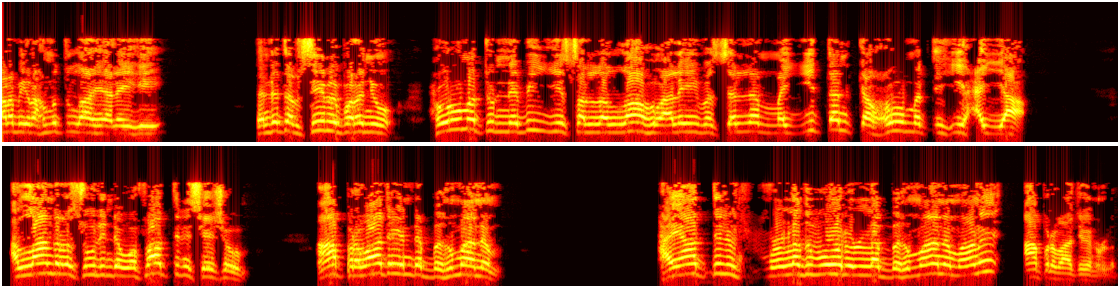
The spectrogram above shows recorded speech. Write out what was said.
അറബി റഹ്മത്തുല്ലാഹി അലൈഹി തന്റെ തഫ്സീറിൽ പറഞ്ഞു ഹുറുമത്തു നബിയ്യി സല്ലല്ലാഹു അലൈഹി വസല്ലം റസൂലിന്റെ വഫാത്തിന് ശേഷവും ആ പ്രവാചകന്റെ ബഹുമാനം ഹയാത്തിൽ ഉള്ളതുപോലുള്ള ബഹുമാനമാണ് ആ പ്രവാചകനുള്ളത്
